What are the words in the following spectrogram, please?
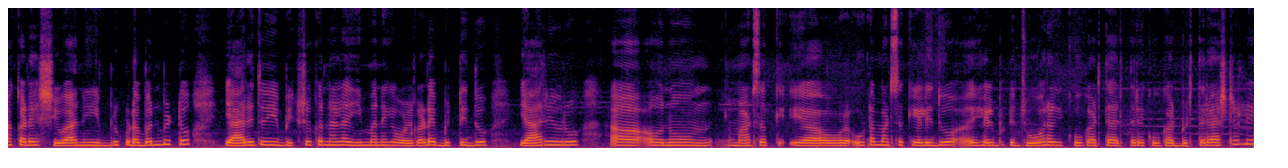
ಆ ಕಡೆ ಶಿವಾನಿ ಇಬ್ಬರು ಕೂಡ ಬಂದುಬಿಟ್ಟು ಯಾರಿದು ಈ ಭಿಕ್ಷುಕರನ್ನೆಲ್ಲ ಈ ಮನೆಗೆ ಒಳಗಡೆ ಬಿಟ್ಟಿದ್ದು, ಯಾರಿವರು ಅವನು ಮಾಡ್ಸೋಕ್ಕೆ ಊಟ ಮಾಡ್ಸೋಕ್ಕೆ ಹೇಳಿದ್ದು, ಹೇಳಿಬಿಟ್ಟು ಜೋರಾಗಿ ಕೂಗಾಡ್ತಾ ಇರ್ತಾರೆ, ಕೂಗಾಡ್ಬಿಡ್ತಾರೆ. ಅಷ್ಟರಲ್ಲಿ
